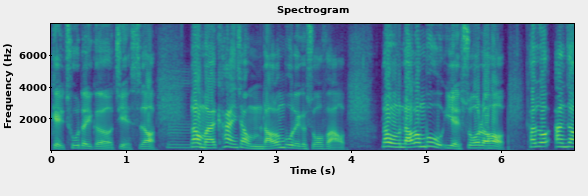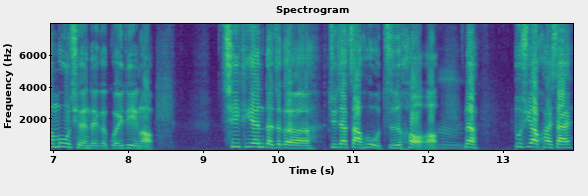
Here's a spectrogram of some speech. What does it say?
给出的一个解释哦。嗯，那我们来看一下我们劳动部的一个说法哦。那我们劳动部也说了哦，他说按照目前的一个规定哦，七天的这个居家照护之后哦，嗯，那不需要快筛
